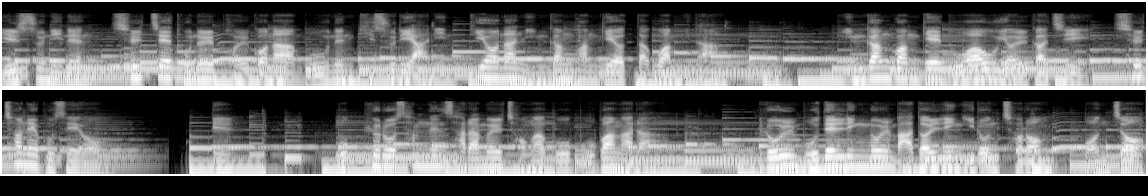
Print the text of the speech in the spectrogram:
1순위는 실제 돈을 벌거나 모으는 기술이 아닌 뛰어난 인간관계였다고 합니다. 인간관계 노하우 10가지 실천해 보세요. 1. 목표로 삼는 사람을 정하고 모방하라. 롤 모델링 롤 마덜링 이론처럼 먼저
